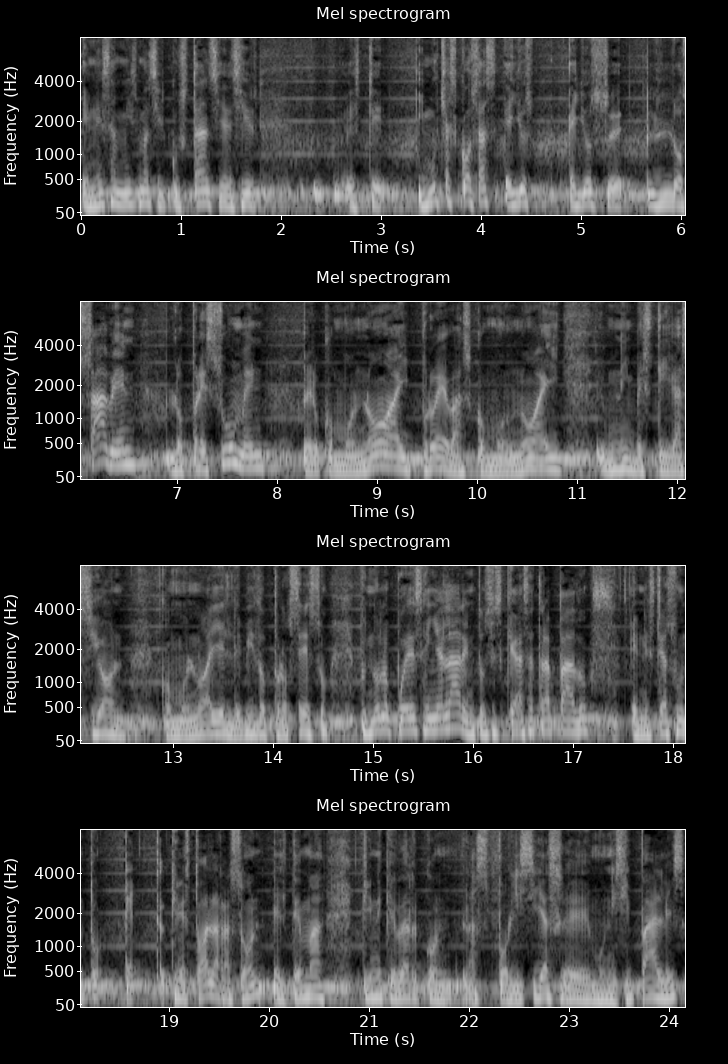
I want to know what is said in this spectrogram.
en esa misma circunstancia, es decir, este, y muchas cosas ellos, ellos eh, lo saben, lo presumen, pero como no hay pruebas, como no hay una investigación, como no hay el debido proceso, pues no lo puedes señalar. Entonces quedas atrapado en este asunto. Eh, tienes toda la razón, el tema tiene que ver con las policías eh, municipales,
